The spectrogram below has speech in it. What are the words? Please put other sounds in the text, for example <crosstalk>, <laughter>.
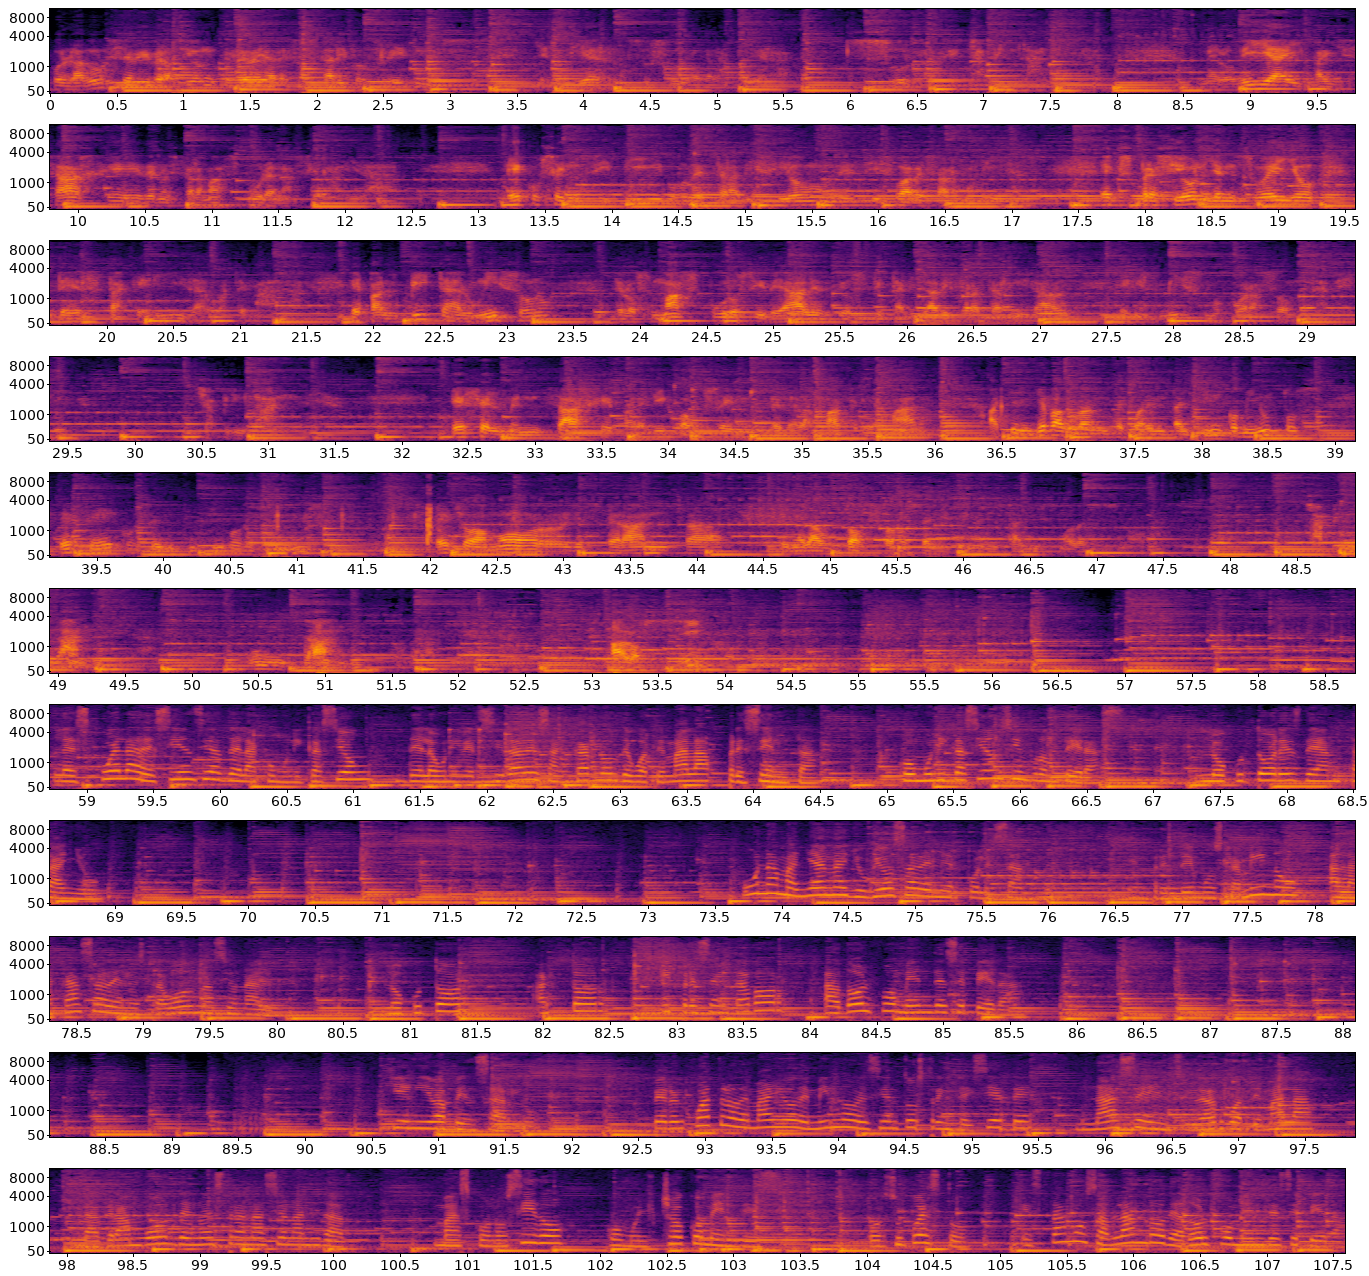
Con la dulce vibración criolla de sus cálidos ritmos y el tierno susurro de la tierra, surra de Chapinlandia, melodía y paisaje de nuestra más pura nacionalidad, eco sensitivo de tradiciones y suaves armonías, expresión y ensueño de esta querida Guatemala, que palpita al unísono de los más puros ideales de hospitalidad y fraternidad en el mismo corazón es el mensaje para el hijo ausente de la patria amada, a quien lleva durante 45 minutos ese eco sensitivo de su música, hecho amor y esperanza en el autóctono sentimentalismo de sus notas. Chapinlandia, un canto de la tierra, a los hijos La Escuela de Ciencias de la Comunicación de la Universidad de San Carlos de Guatemala presenta Comunicación sin Fronteras, locutores de antaño. Una mañana lluviosa de miércoles santo, emprendemos camino a la casa de nuestra voz nacional. Locutor, actor y presentador Adolfo Méndez Cepeda. ¿Quién iba a pensarlo? Pero el 4 de mayo de 1937 nace en Ciudad Guatemala la gran voz de nuestra nacionalidad, más conocido como el Choco Méndez. Por supuesto, estamos hablando de Adolfo Méndez Cepeda.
